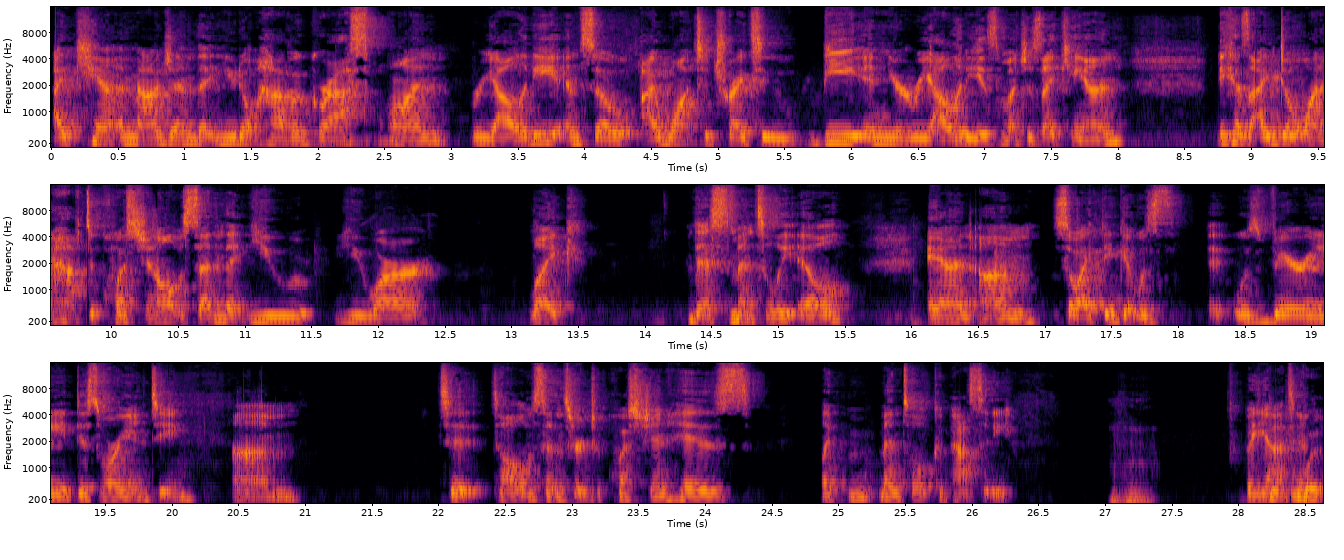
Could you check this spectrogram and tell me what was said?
I can't imagine that you don't have a grasp on reality, and so I want to try to be in your reality as much as I can because I don't want to have to question all of a sudden that you you are like this mentally ill. And um, so I think it was it was very disorienting um, to to all of a sudden start to question his like mental capacity. Mm-hmm. But yeah, what,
